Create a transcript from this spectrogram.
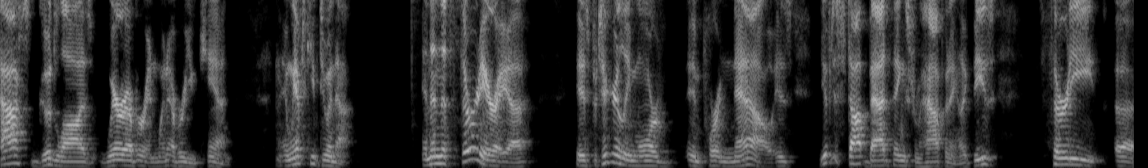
pass good laws wherever and whenever you can. And we have to keep doing that. And then the third area is particularly more important now is you have to stop bad things from happening. Like these 30 uh,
